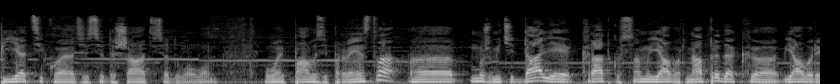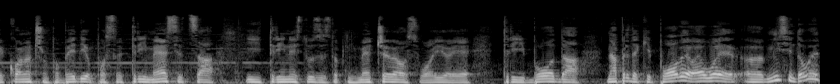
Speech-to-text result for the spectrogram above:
pijaci koja će se dešavati sad u ovom u ovoj pauzi prvenstva. Uh, možemo ići dalje, kratko samo Javor napredak. Uh, Javor je konačno pobedio posle 3 meseca i 13 uzastopnih mečeva, osvojio je 3 boda. Napredak je poveo, evo je, uh, mislim da ovo je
